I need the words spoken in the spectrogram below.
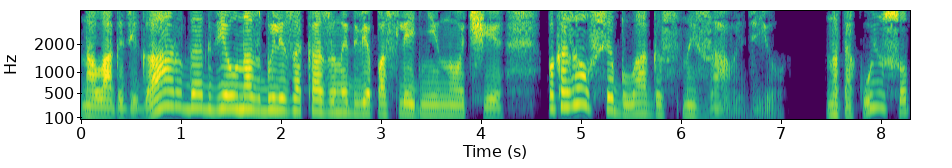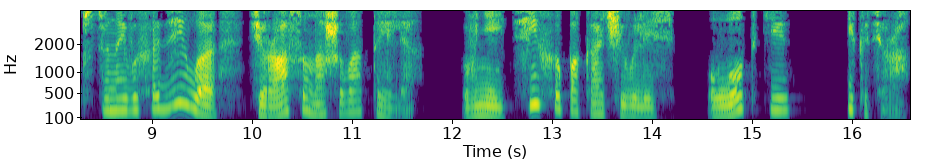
на Лагодигарда, где у нас были заказаны две последние ночи, показался благостной заводью. На такую, собственно, и выходила терраса нашего отеля. В ней тихо покачивались лодки и катера.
